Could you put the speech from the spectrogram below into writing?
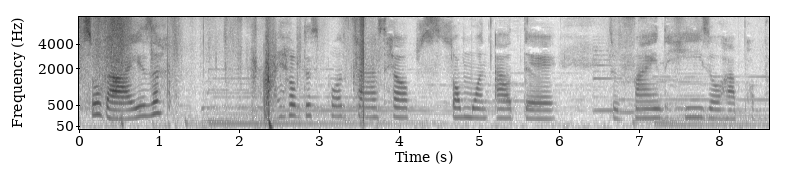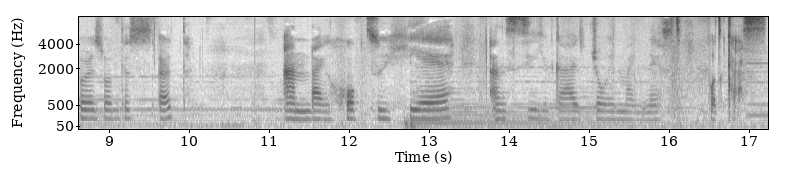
So, guys, I hope this podcast helps someone out there to find his or her purpose on this earth. And I hope to hear and see you guys join my next podcast.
